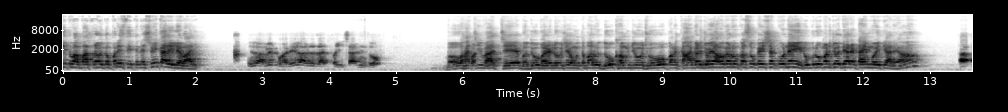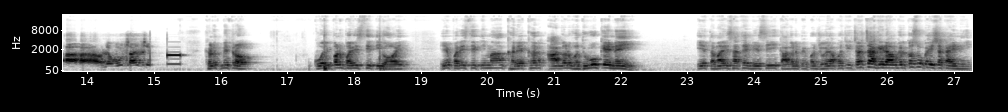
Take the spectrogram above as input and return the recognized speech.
જીતવા પાત્ર હોય તો પરિસ્થિતિને સ્વીકારી લેવાય. એટલે અમે ભરેલા હતા પૈસા પૈસાની તો. બહુ સાચી વાત છે બધું ભરેલું છે હું તમારું દુઃખ સમજુ છું પણ કાગળ જોયા વગર હું કશું કહી શકું નહીં. રૂબરૂ મળજો ત્યારે ટાઈમ હોય ત્યારે હા? હા હા હા એટલે હું સાહેબ છે. ખેડૂત મિત્રો કોઈ પણ પરિસ્થિતિ હોય એ પરિસ્થિતિમાં ખરેખર આગળ વધવું કે નહીં એ તમારી સાથે બેસી કાગળ પેપર જોયા પછી ચર્ચા કર્યા વગર કશું કહી શકાય નહીં.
